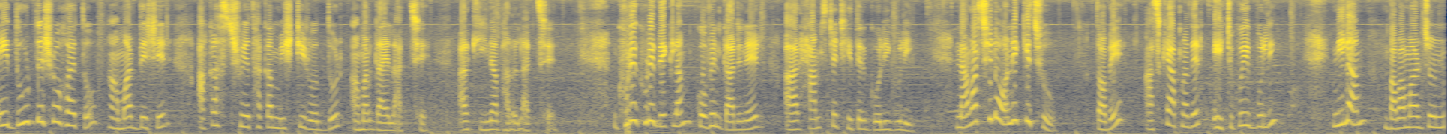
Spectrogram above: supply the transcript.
এই দূর দেশেও হয়তো আমার দেশের আকাশ ছুঁয়ে থাকা মিষ্টি রোদ্দুর আমার গায়ে লাগছে, আর কি না ভালো লাগছে। ঘুরে ঘুরে দেখলাম কোভেন গার্ডেনের আর হ্যামস্টেড হিতের গলিগুলি। নামার ছিল অনেক কিছু, তবে আজকে আপনাদের এইটুকুই বলি। নিলাম বাবা মার জন্য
